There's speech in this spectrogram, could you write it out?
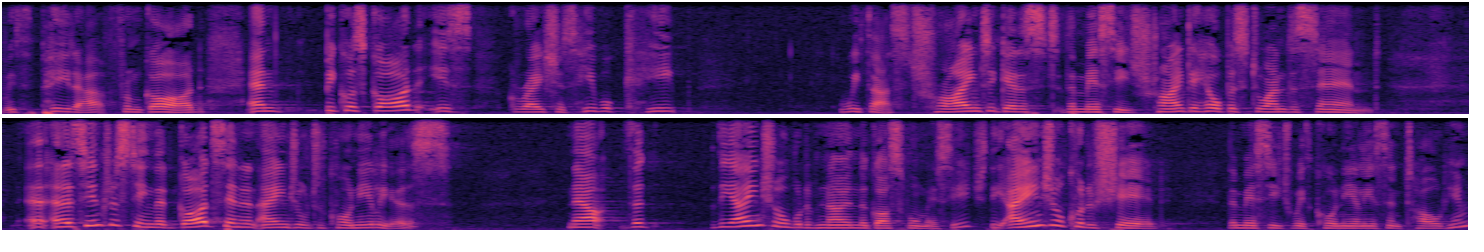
with Peter from God. And because God is gracious. He will keep with us, trying to get us the message, trying to help us to understand. And, it's interesting that God sent an angel to Cornelius. Now, the, the angel would have known the gospel message. The angel could have shared the message with Cornelius and told him,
